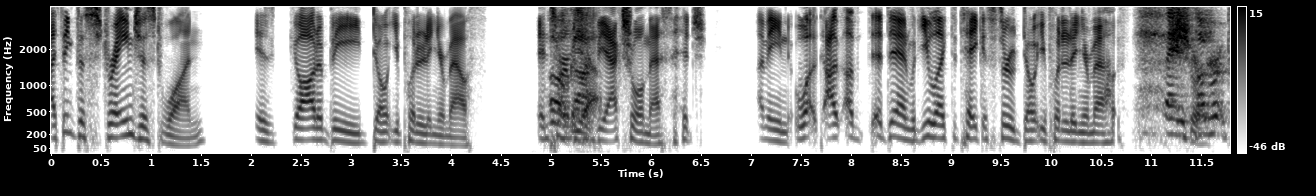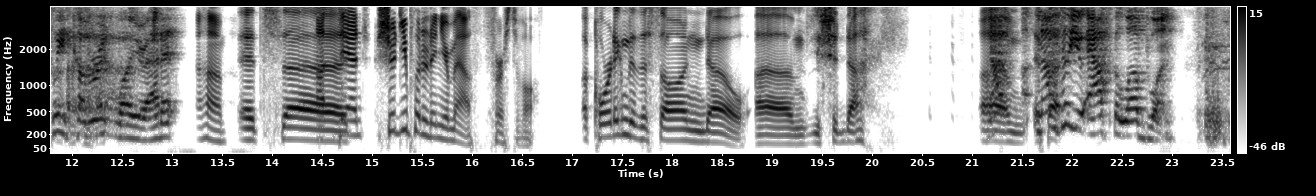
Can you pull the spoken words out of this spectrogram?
I think the strangest one is gotta be "Don't you put it in your mouth" in Oh, terms God. of the actual message. I mean, what? I, I, Dan, would you like to take us through "Don't you put it in your mouth"? And Sure. cover it, please cover it while you're at it. Uh-huh. It's Uh, uh, Dan, should you put it in your mouth first of all? according to the song, no. Um, you should not. Um, not if not I- until you ask a loved one.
